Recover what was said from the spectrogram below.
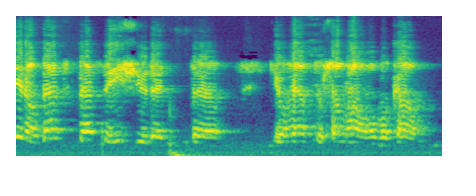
you know that's that's the issue that uh, you'll have to somehow overcome.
